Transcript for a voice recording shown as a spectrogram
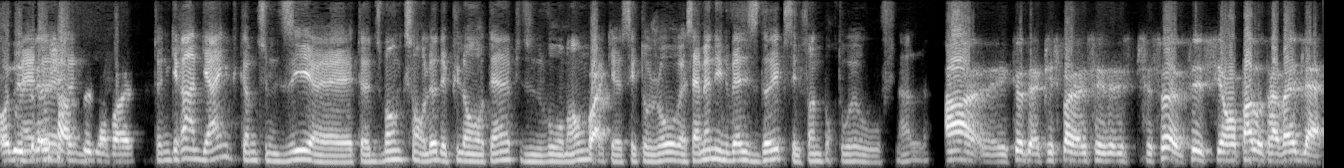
On est très chanceux de as une grande gang, puis comme tu me dis, euh, tu as du monde qui sont là depuis longtemps, puis du nouveau monde. que c'est toujours. Ça amène des nouvelles idées, puis c'est le fun pour toi au final. Ah, écoute, puis c'est ça, si on parle au travers de la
